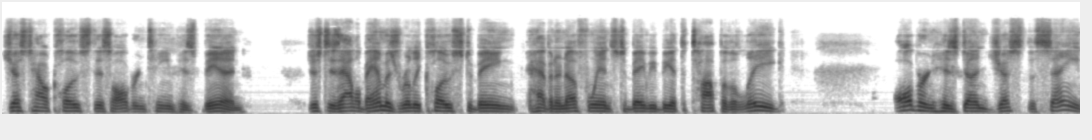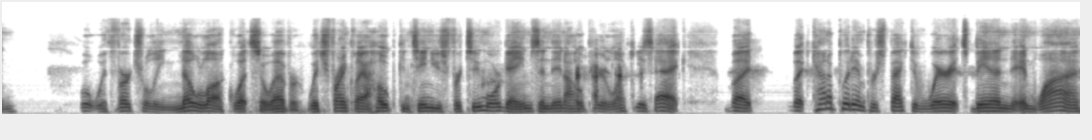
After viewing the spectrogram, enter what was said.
Just how close this Auburn team has been just as Alabama's really close to being having enough wins to maybe be at the top of the league, Auburn has done just the same, but with virtually no luck whatsoever. Which, frankly, I hope continues for two more games, and then I hope you're lucky as heck. But but kind of put in perspective where it's been and why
